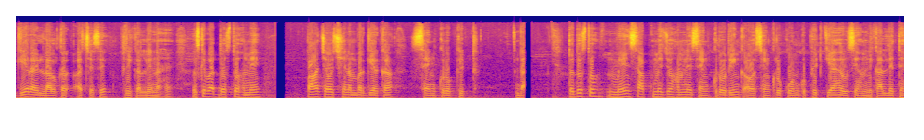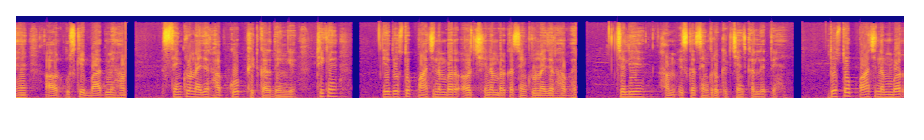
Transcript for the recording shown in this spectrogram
गियर ऑयल डालकर अच्छे से फ्री कर लेना है। उसके बाद दोस्तों हमें पाँच और छः नंबर गियर का सेंक्रो किट तो दोस्तों मेन साफ्ट में जो हमने सेंक्रो रिंग और सेंक्रो कोन को फिट किया है, उसे हम निकाल लेते हैं और उसके बाद में हम सेंक्रोनाइजर हब को फिट कर देंगे। ठीक है? ये दोस्तों पाँच नंबर और छः नंबर का सेंक्रोनाइजर हब है। चलिए हम इसका सेंक्रो किट चेंज कर लेते हैं। दोस्तों पाँच नंबर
